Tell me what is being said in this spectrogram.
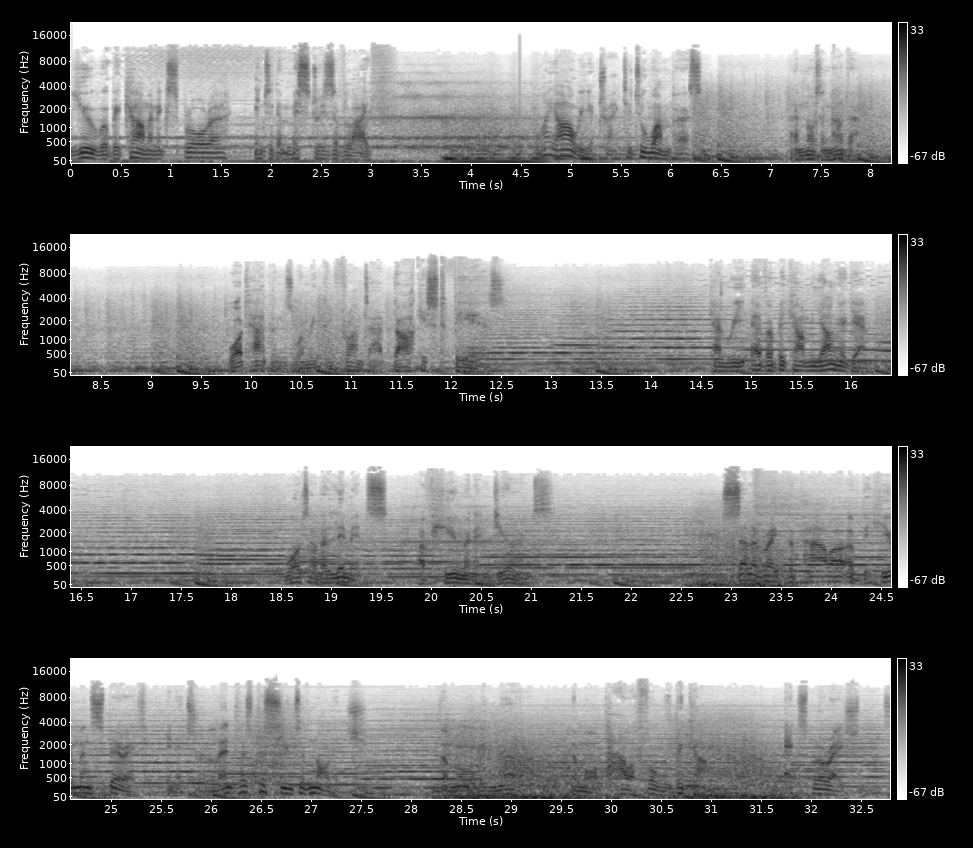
you will become an explorer into the mysteries of life. Why are we attracted to one person and not another? What happens when we confront our darkest fears? Can we ever become young again? What are the limits of human endurance? Celebrate the power of the human spirit in its relentless pursuit of knowledge. The more we know, the more powerful we become. Explorations.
